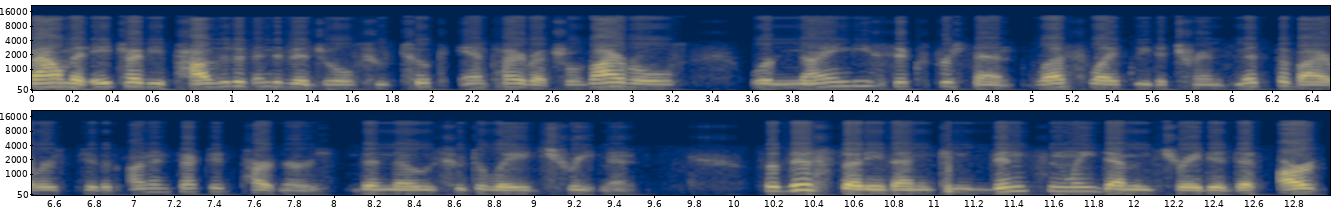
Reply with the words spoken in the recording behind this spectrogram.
found that HIV-positive individuals who took antiretrovirals were 96% less likely to transmit the virus to their uninfected partners than those who delayed treatment. So this study then convincingly demonstrated that ART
